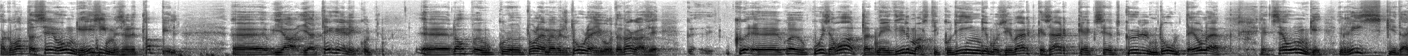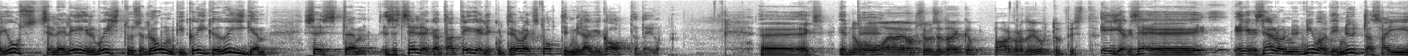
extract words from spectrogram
aga vaata, see ongi esimesel etapil äh, ja, ja tegelikult noh, tuleme veel tuule juurde tagasi, kui sa vaatad neid ilmastikutingimusi, värke-särke, eks, et külm tuult ei ole, et see ongi, riskida just sellel eelvõistlusel ongi kõige õigem, sest, sest sellega ta tegelikult ei oleks tohtinud midagi kaotada ju. Äh, eks. no hooaja jooksul seda ikka paar korda juhtub vist. ei, aga see, äh, ei, aga seal on nüüd niimoodi, nüüd ta sai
